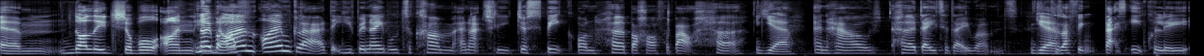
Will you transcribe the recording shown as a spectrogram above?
um knowledgeable on. No, but. I'm I'm glad that you've been able to come and actually just speak on her behalf about her. yeah, and how her day to day runs. Yeah. Because I think that's equally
